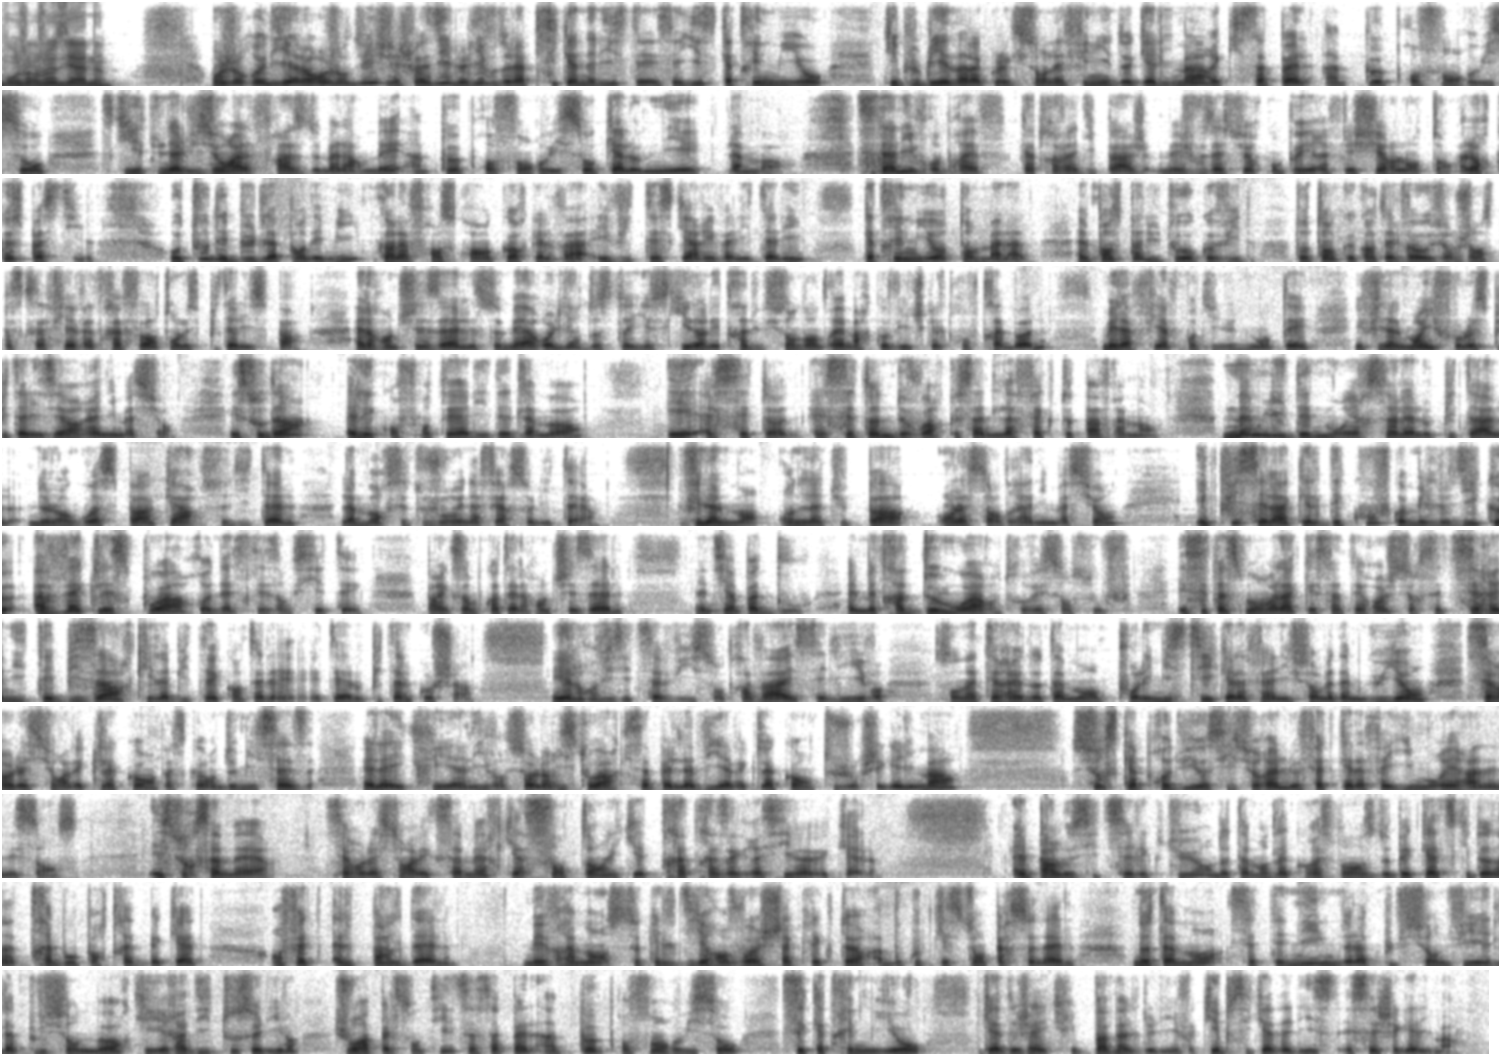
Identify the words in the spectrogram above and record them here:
Bonjour Josiane. Bonjour Rudy. Alors aujourd'hui, j'ai choisi le livre de la psychanalyste et essayiste Catherine Millot, qui est publié dans la collection L'infini de Gallimard et qui s'appelle Un peu profond ruisseau, ce qui est une allusion à la phrase de Mallarmé Un peu profond ruisseau calomnier la mort. C'est un livre bref, 90 pages, mais je vous assure qu'on peut y réfléchir longtemps. Alors que se passe-t-il? Au tout début de la pandémie, quand la France croit encore qu'elle va éviter ce qui arrive à l'Italie, Catherine Millot tombe malade. Elle ne pense pas du tout au Covid, d'autant que quand elle va aux urgences parce que sa fièvre est très forte, on ne l'hospitalise pas. Elle rentre chez elle, se met à relire Dostoïevski dans les traductions d'André Markovitch, qu'elle trouve très bonnes, mais la fièvre continue de monter, et finalement, il faut l'hospitaliser en réanimation. Et soudain, elle est confrontée à l'idée de la mort, et elle s'étonne. Elle s'étonne de voir que ça ne l'affecte pas vraiment. Même l'idée de mourir seule à l'hôpital ne l'angoisse pas, car, se dit-elle, la mort, c'est toujours une affaire solitaire. Finalement, on ne la tue pas, on la sort de réanimation. Et puis c'est là qu'elle découvre, comme il le dit, qu'avec l'espoir renaissent ses anxiétés. Par exemple, quand elle rentre chez elle, elle ne tient pas debout. Elle mettra deux mois à retrouver son souffle. Et c'est à ce moment-là qu'elle s'interroge sur cette sérénité bizarre qu'il habitait quand elle était à l'hôpital Cochin. Et elle revisite sa vie, son travail, ses livres, son intérêt notamment pour les mystiques. Elle a fait un livre sur Madame Guyon, ses relations avec Lacan, parce qu'en 2016, elle a écrit un livre sur leur histoire qui s'appelle La vie avec Lacan, toujours chez Gallimard. Sur ce qu'a produit aussi sur elle le fait qu'elle a failli mourir à la naissance. Et sur sa mère, ses relations avec sa mère qui a 100 ans et qui est très très agressive avec elle. Elle parle aussi de ses lectures, notamment de la correspondance de Beckett, ce qui donne un très beau portrait de Beckett. En fait, elle parle d'elle, mais vraiment, ce qu'elle dit renvoie chaque lecteur à beaucoup de questions personnelles, notamment cette énigme de la pulsion de vie et de la pulsion de mort qui irradie tout ce livre. Je vous rappelle son titre, ça s'appelle Un peu profond ruisseau. C'est Catherine Millot, qui a déjà écrit pas mal de livres, qui est psychanalyste, et c'est chez Gallimard.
